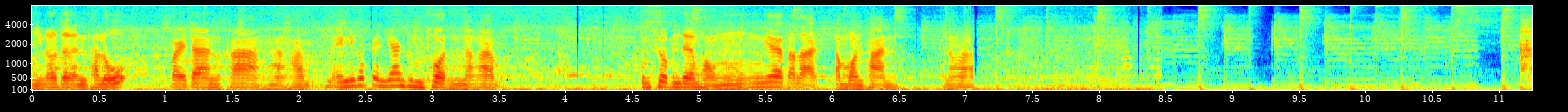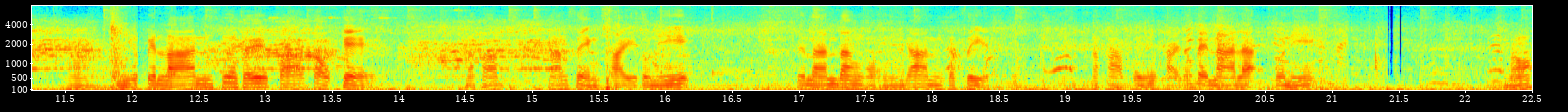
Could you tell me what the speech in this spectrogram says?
นี่เราเดินทะลุไปด้านข้างนะครับอันนี้ก็เป็นย่านชุมชนนะครับ ชุมชนเดิมของแยกตลาดอมรพันธ์นะครับอ่าอันนี้ก็เป็นร้านเครื่องใช้ไฟฟ้าเก่าแก่นะครับร้านแสงชัยตัวนี้ เป็นร้านดังของย่านเกษตรนะครับโอ้ขายตั้งแต่นานแล้วตัวนี้เนาะ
